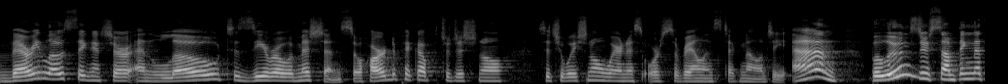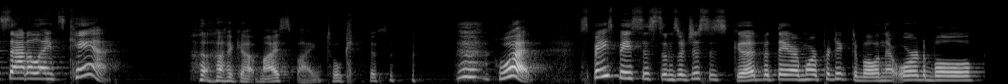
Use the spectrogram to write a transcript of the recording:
very low signature and low to zero emissions, so hard to pick up with traditional situational awareness or surveillance technology. And balloons do something that satellites can't. I got my spying toolkit. what? Space based systems are just as good, but they are more predictable in their orbital,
